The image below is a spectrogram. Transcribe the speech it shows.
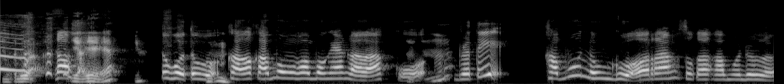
Yang kedua. Nos, Ya, ya, ya. tunggu, tunggu. Mm-mm. Kalau kamu ngomongnya nggak laku, Mm-mm. berarti kamu nunggu orang suka kamu dulu.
